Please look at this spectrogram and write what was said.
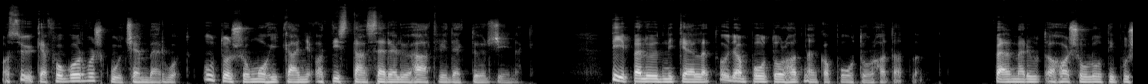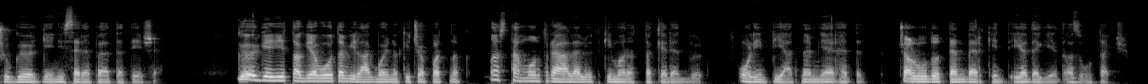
A szőke fogorvos kulcsember volt, utolsó mohikánya a tisztán szerelő hátvédek törzsének. Tépelődni kellett, hogyan pótolhatnánk a pótolhatatlant. Felmerült a hasonló típusú görgényi szerepeltetése. Görgényi tagja volt a világbajnoki csapatnak, aztán Montreal előtt kimaradt a keretből. Olimpiát nem nyerhetett, csalódott emberként éldegélt azóta is.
